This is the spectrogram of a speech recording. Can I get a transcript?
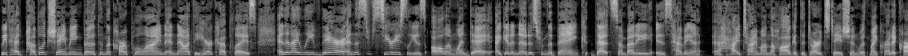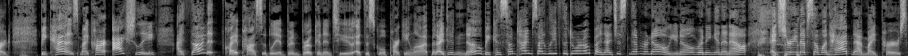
we've had public shaming both in the carpool line and now at the haircut place. And then I leave there, and this seriously is all in one day. I get a notice from the bank that somebody is having a, a high time on the hog at the DART station with my credit card because my car actually, I thought it quite possibly had been broken into at the school parking lot, but I didn't know because sometimes I leave the door open. I just never know, you know, running in and out. And sure enough, someone had nabbed my purse.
